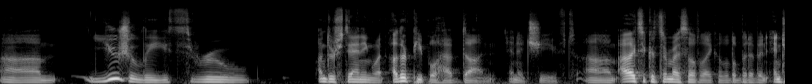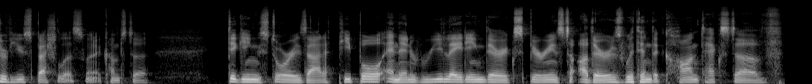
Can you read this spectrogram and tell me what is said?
um, usually through understanding what other people have done and achieved. Um, I like to consider myself like a little bit of an interview specialist when it comes to digging stories out of people and then relating their experience to others within the context of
